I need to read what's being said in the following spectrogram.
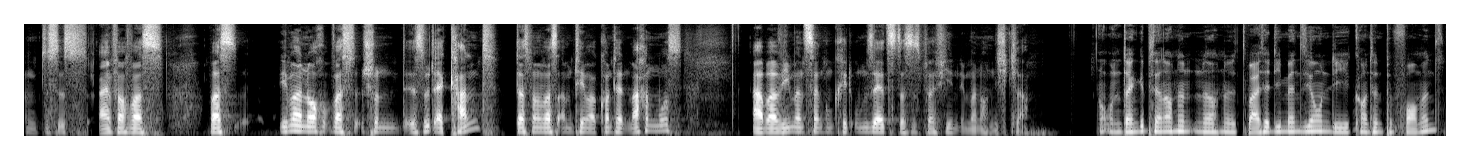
Und das ist einfach was, was immer noch, was schon, es wird erkannt, dass man was am Thema Content machen muss, aber wie man es dann konkret umsetzt, das ist bei vielen immer noch nicht klar. Und dann gibt es ja noch eine, noch eine zweite Dimension, die Content Performance.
